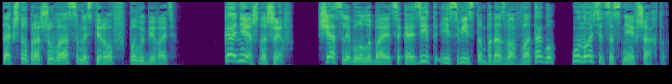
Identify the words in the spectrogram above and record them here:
так что прошу вас, мастеров, повыбивать». «Конечно, шеф!» Счастливо улыбается Казит и, свистом подозвав ватагу, уносится с ней в шахту.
